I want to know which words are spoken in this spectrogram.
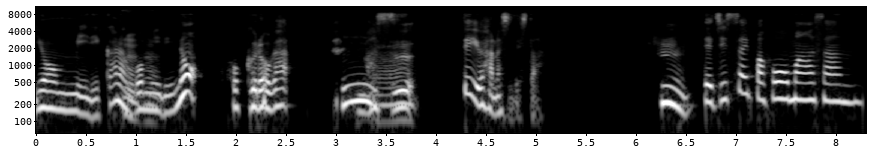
4ミリから5ミリのほくろがうんま。すっていう話でした。うん。で、実際パフォーマーさん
